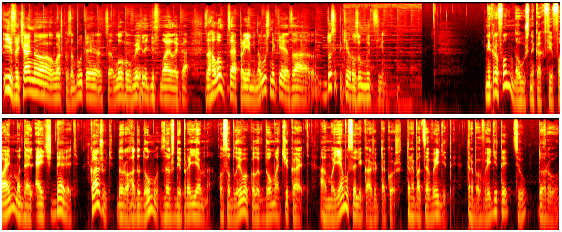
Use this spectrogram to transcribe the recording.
І, звичайно, важко забути це лого у вигляді смайлика. Загалом це приємні навушники за досить таки розумну ціну. Мікрофон в наушниках Fifine модель H9. Кажуть, дорога додому завжди приємна, особливо коли вдома чекають. А в моєму селі кажуть також, треба це видіти. Треба видіти цю дорогу.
